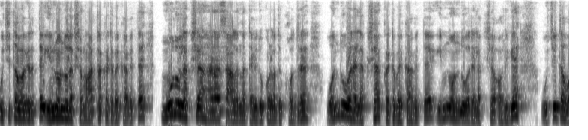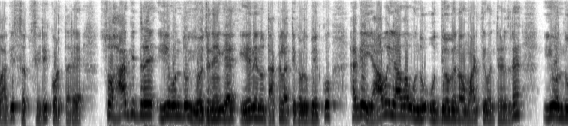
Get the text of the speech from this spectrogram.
ಉಚಿತವಾಗಿರುತ್ತೆ, ಇನ್ನೊಂದು ಲಕ್ಷ ಮಾತ್ರ ಕಟ್ಟಬೇಕಾಗುತ್ತೆ. ಮೂರು ಲಕ್ಷ ಹಣ ಸಾಲನ ತೆಗೆದುಕೊಳ್ಳೋದಕ್ಕೆ ಹೋದ್ರೆ ಒಂದೂವರೆ ಲಕ್ಷ ಕಟ್ಟಬೇಕಾಗುತ್ತೆ. ಇನ್ನೊಂದೂವರೆ ಲಕ್ಷ ಅವರಿಗೆ ಉಚಿತವಾಗಿ ಸಬ್ಸಿಡಿ ಕೊಡ್ತಾರೆ. ಸೊ, ಹಾಗಿದ್ರೆ ಈ ಒಂದು ಯೋಜನೆಗೆ ಏನೇನು ದಾಖಲಾತಿಗಳು ಬೇಕು? ಹಾಗೆ ಯಾವ ಯಾವ ಒಂದು ಉದ್ಯೋಗ ನಾವು ಮಾಡ್ತೀವಿ ಅಂತ ಹೇಳಿದ್ರೆ ಈ ಒಂದು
